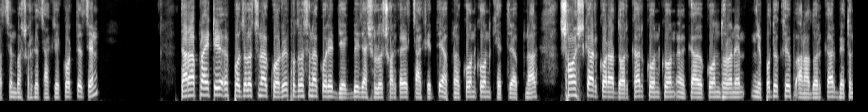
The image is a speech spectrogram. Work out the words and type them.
আছেন বা সরকারি চাকরি করতেছেন। তারা আপনার এটি পর্যালোচনা করবে, পর্যালোচনা করে দেখবে যে আসলে সরকারি চাকরিতে আপনার কোন কোন ক্ষেত্রে আপনার সংস্কার করা দরকার, কোন কোন কোন ধরনের পদক্ষেপ আনা দরকার, বেতন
